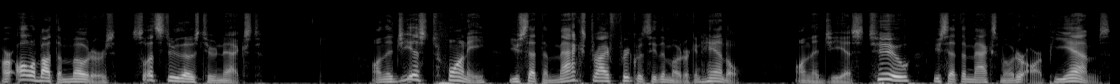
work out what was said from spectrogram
are all about the motors, so let's do those two next. On the GS20, you set the max drive frequency the motor can handle. On the GS2, you set the max motor RPMs.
